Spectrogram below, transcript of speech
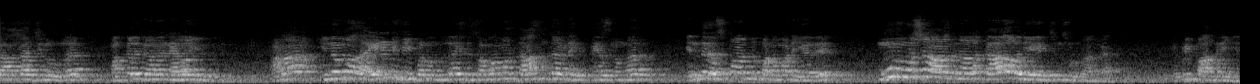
காக்காட்சியில் உள்ள மக்களுக்கான நிலம் இருக்குது. ஆனா இன்னமும் அதை ஐடென்டிஃபை பண்ண முடியல இது சம்பந்தமா தாசில்தார்கிட்ட பேசணும்னா எந்த ரெஸ்பாண்டும் பண்ண மாட்டேங்குது. மூணு வருஷம் ஆனதுனால காலாவதி ஆயிடுச்சுன்னு சொல்றாங்க. எப்படி பாக்குறீங்க?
